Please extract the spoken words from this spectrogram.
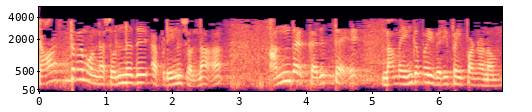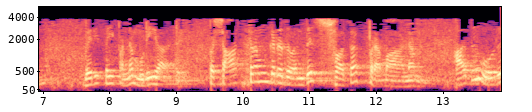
சாஸ்திரம் ஒன்ன சொன்னது அப்படின்னு சொன்னா அந்த கருத்தை நாம எங்க போய் வெரிஃபை பண்ணணும்? வெரிஃபை பண்ண முடியாது. இப்ப சாஸ்திரம்ங்கிறது வந்து ஸ்வத பிரமாணம். அது ஒரு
